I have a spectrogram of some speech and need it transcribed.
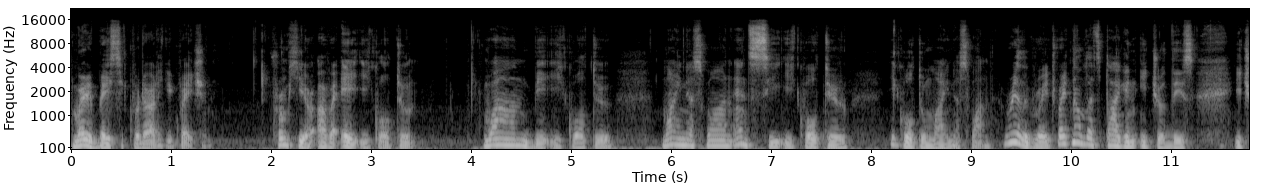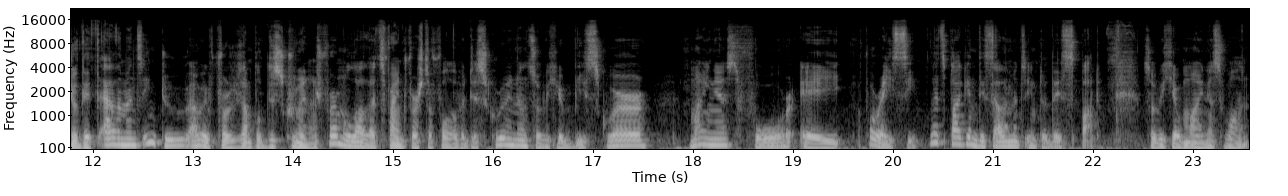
very basic quadratic equation. From here, our a equal to 1, b equal to minus 1, and c equal to equal to minus 1. Really great. Right now, let's plug in each of these each of these elements into our, for example, discriminant formula. Let's find first of all our discriminant. So we have b square minus 4a 4ac. Let's plug in these elements into this spot. So we have minus 1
